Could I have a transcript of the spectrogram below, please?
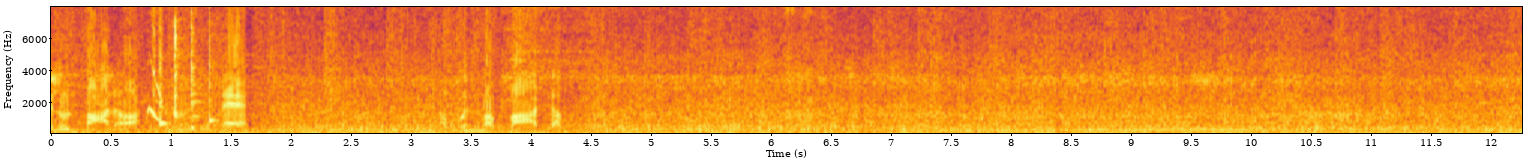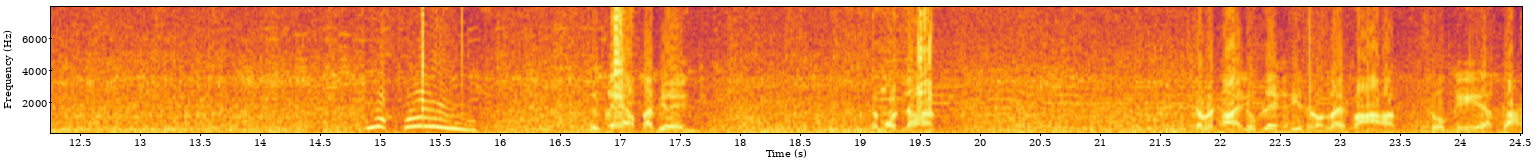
วัยรุ่นปาดเหรอแน่เอาเป็นมาปาดครับถึงแล้วแป๊บเดียวเองจะหมดแล้วครับ จะมาถ่ายรูปเล่นกันที่ถนนลอยฟ้าครับ ช่วงนี้อากาศ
